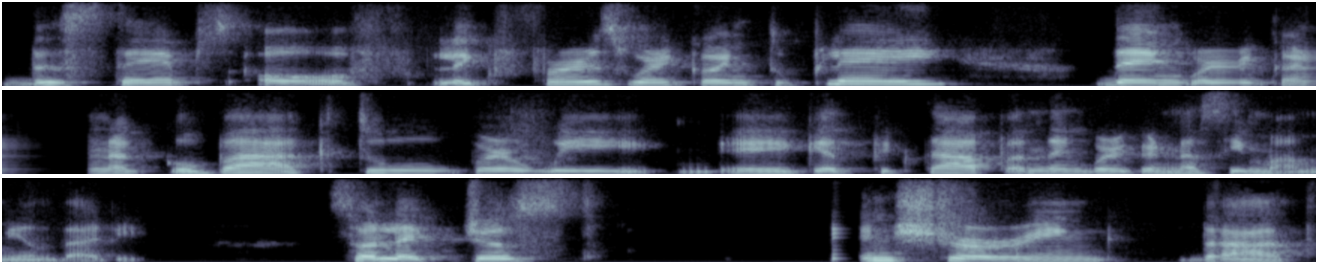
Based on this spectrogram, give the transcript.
the steps of like first we're going to play, then we're gonna go back to where we uh, get picked up, and then we're gonna see mommy and daddy. So like just ensuring that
